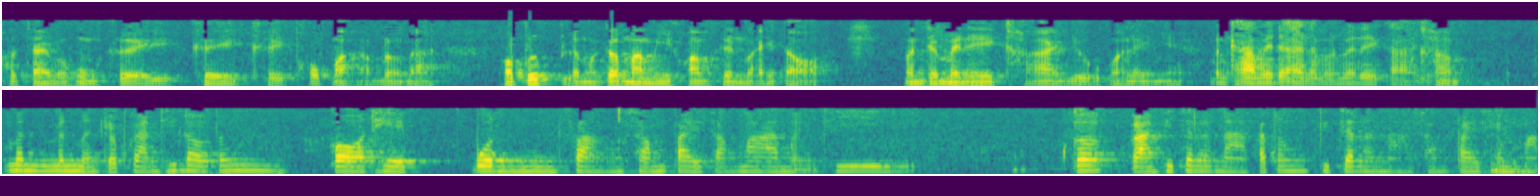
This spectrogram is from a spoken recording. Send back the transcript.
เข้าใจว่าผมเคยเคยเคยพบอะครับหลวงตาพอปุ๊บแล้วมันก็มามีความเคลื่อนไหวต่อ มันจะไม่ได้คาอยู่อะไรเงี้ยมันคาไม่ได้แล้วมันไม่ได้คาอยู่ครับ มันมันเหมือนกับการที่เราต้องกอเทป บนฟังซ้ำไปซ้ำมาเหมือนที่ ก็การพิจารณาก็ต้องพิจารณาซ้ำไปซ้ำมา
